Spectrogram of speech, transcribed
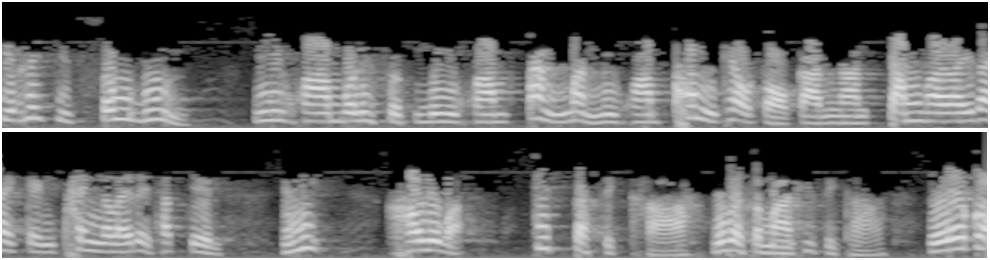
จิตให้จิตสมบูรณ์ มีความบริสุทธิ์มีความตั้งมั่นมีความคล่องแคล่วต่อการงานจำอะไรได้เก่งเพ่งอะไรได้ชัดเจนอย่างนี้เขาเรียกว่าจิตสิกขาหรือว่าสมาธิสิกขา แล้วก็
